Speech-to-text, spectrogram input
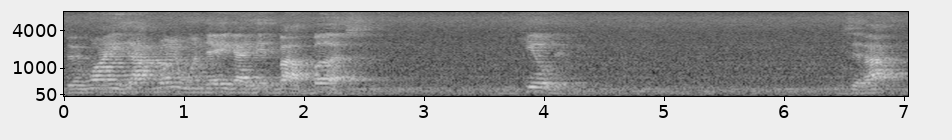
Then while he's out running one day, he got hit by a bus. and killed him. He said, I,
